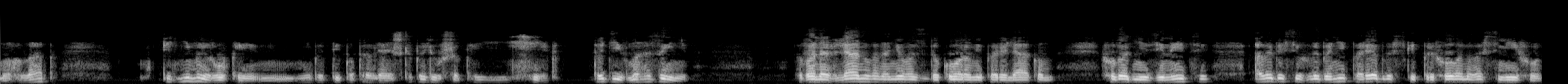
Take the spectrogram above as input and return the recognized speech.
могла б підніми руки, ніби ти поправляєш капелюшок, як тоді в магазині. Вона глянула на нього з докором і переляком, холодні зіниці, але десь у глибині переблиски прихованого сміху.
